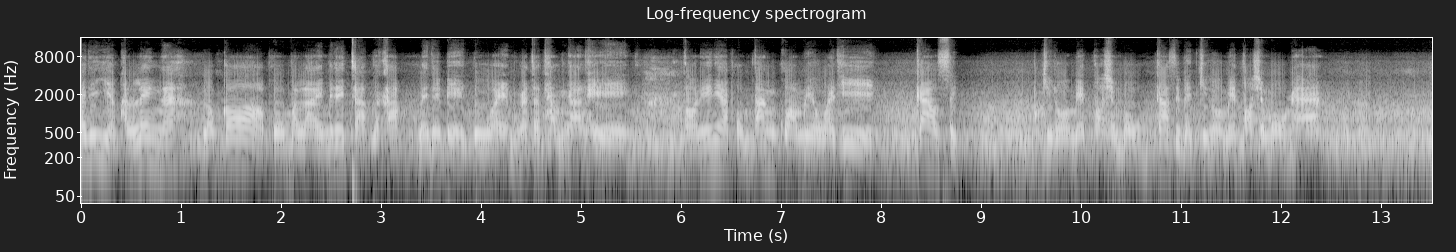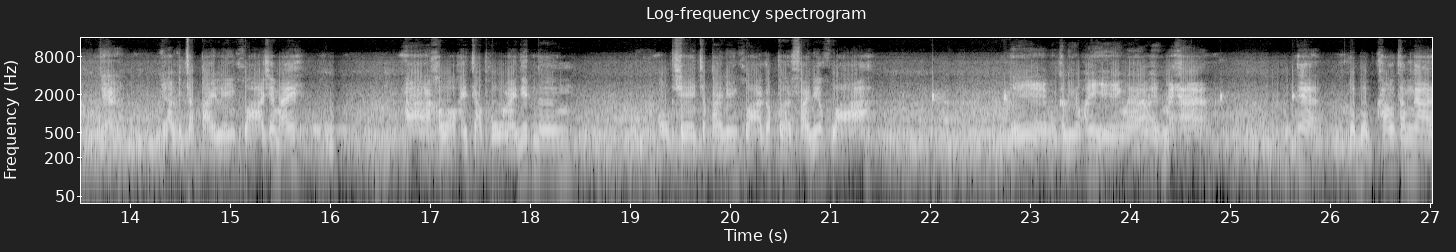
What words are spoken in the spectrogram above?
ไม่ได้เหยียบคันเร่งนะ แล้วก็พวงมาลัยไม่ได้จับนะครับ ไม่ได้เบรกด้วย มันก็จะทำงานให้เอง ตอนนี้เนี่ยผมตั้งความเร็วไว้ที่ 90 กิโลเมตรต่อชั่วโมง 91 กิโลเมตรต่อชั่วโมงนะฮะ เนี่ยอยากจะไปเลนขวาใช่ไหม อ่า เขาบอกให้จับพวงมาลัยนิดนึง โอเค จะไปเลนขวาก็เปิดไฟเลี้ยวขวา นี่มันก็เลี้ยวให้เองแล้วเห็นไหมฮะ เนี่ยระบบเขาทำงาน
